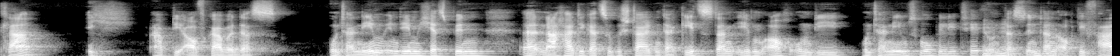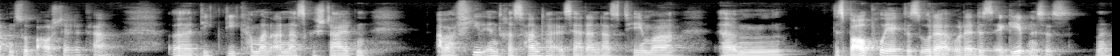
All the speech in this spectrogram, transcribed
klar, ich habe die Aufgabe, das Unternehmen, in dem ich jetzt bin, äh, nachhaltiger zu gestalten. Da geht es dann eben auch um die Unternehmensmobilität mhm. und das sind dann mhm. auch die Fahrten zur Baustelle, klar. Äh, die, die kann man anders gestalten. Aber viel interessanter ist ja dann das Thema ähm, des Bauprojektes oder, oder des Ergebnisses. Ne?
